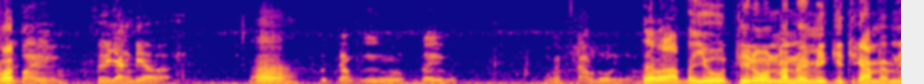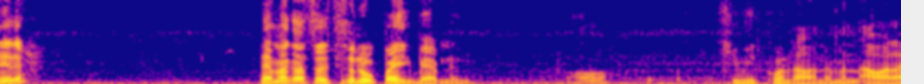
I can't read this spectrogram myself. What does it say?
ว่าไปซื้ออย่างเดียวอะเออ ไปจำอึ้งได้บอกว่าจำด้วยนะแต่เวลาไปอยู่ที่นู่นมันไม่มีกิจกรรมแบบนี้เด้แต่มันก็สนุกไปอีกแบบหนึ่งอ๋อชีวิตคนเราเนี่ยมันเอาอะไร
